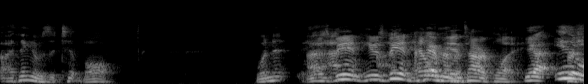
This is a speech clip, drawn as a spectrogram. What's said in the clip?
I think it was a tip ball, wasn't it? He was being he was being I held the entire play. Yeah, for either sure.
